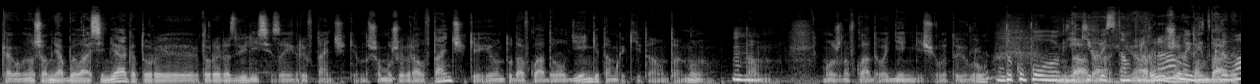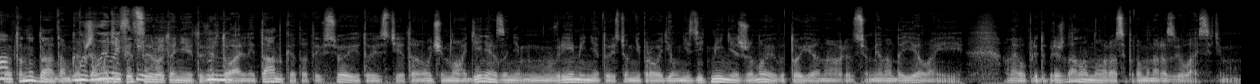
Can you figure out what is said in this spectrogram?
как бы, потому что у меня была семья, которые, которые развелись из-за игры в танчики. Потому что муж играл в танчики, и он туда вкладывал деньги, там какие-то, он там, ну, угу. там можно вкладывать деньги еще в эту игру. Докуповывав да, якихось да, там программы, оружие, там, да, ну да, там как-то модифицируют они это виртуальный угу. танк этот и все, и то есть это очень много денег за ним, времени, то есть он не проводил ни с детьми, ни с женой, и в итоге она говорит, все, мне надоело, и она его предупреждала много раз, и потом она развелась с этим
